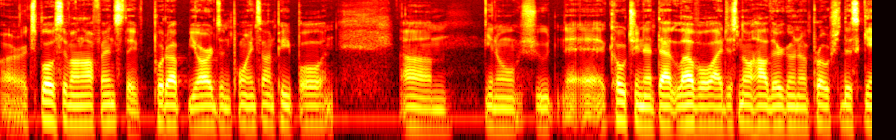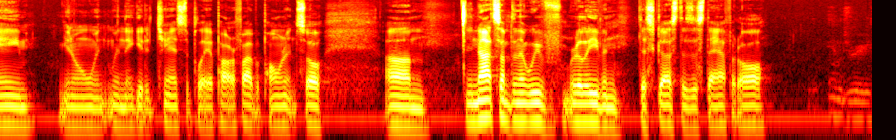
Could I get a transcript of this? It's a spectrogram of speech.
are explosive on offense. They've put up yards and points on people, and um, you know, shoot, uh, coaching at that level, I just know how they're going to approach this game. You know, when when they get a chance to play a Power Five opponent. So, um, not something that we've really even discussed as a staff at all. Injuries,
